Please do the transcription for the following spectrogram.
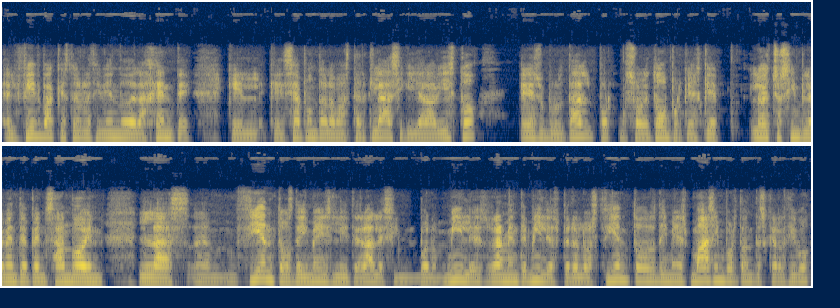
el feedback que estoy recibiendo de la gente que, que se ha apuntado a la masterclass y que ya la ha visto es brutal, sobre todo porque es que lo he hecho simplemente pensando en las em, cientos de emails literales, y, bueno, miles, realmente miles, pero los cientos de emails más importantes que recibo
